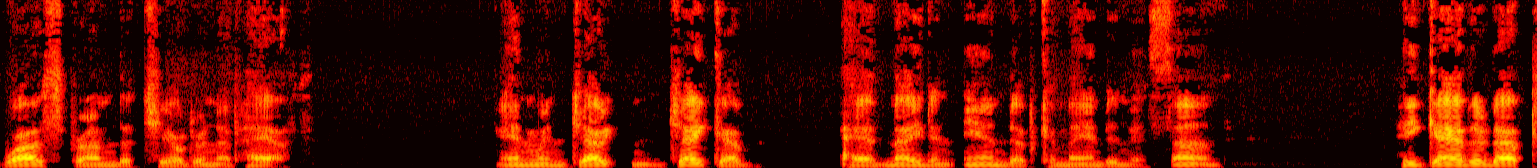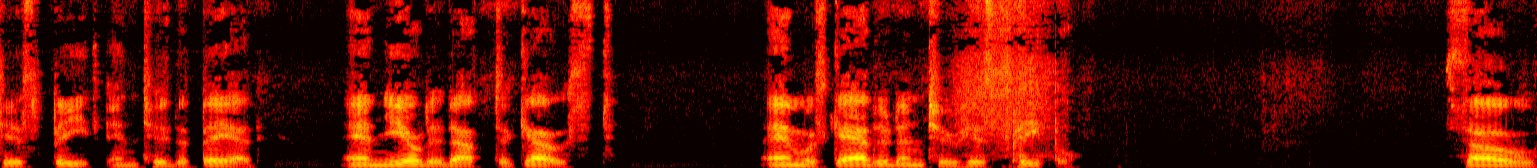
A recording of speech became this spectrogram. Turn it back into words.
was from the children of Heth. And when Jacob had made an end of commanding his sons, he gathered up his feet into the bed and yielded up the ghost and was gathered unto his people. So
